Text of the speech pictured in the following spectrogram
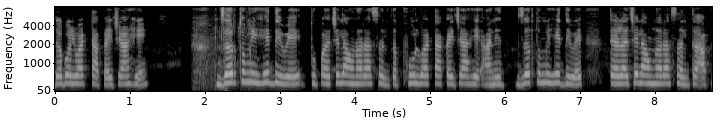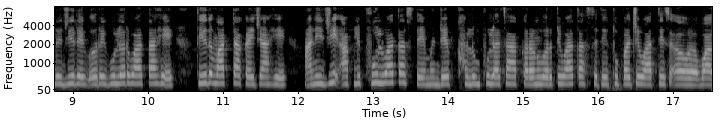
डबल वाट टाकायचे आहे. जर तुम्ही हे दिवे तुपाचे लावणार असाल तर फुल वात टाकायचे आहे. आणि जर तुम्ही हे दिवे तेलाचे लावणार असाल तर आपली जी रेग रेग्युलर वात आहे ती वात टाकायची आहे. आणि जी आपली फुल वात असते म्हणजे खालून फुलाचा आकारांवरती वात असते ती तुपाची वातीस वा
